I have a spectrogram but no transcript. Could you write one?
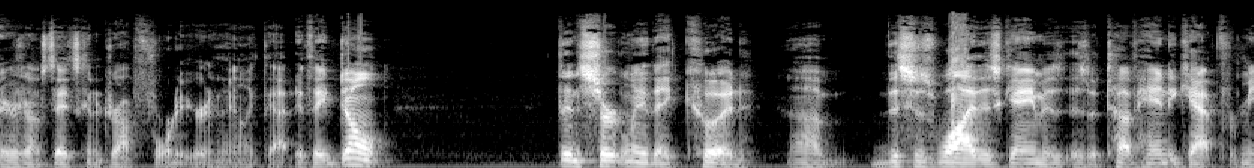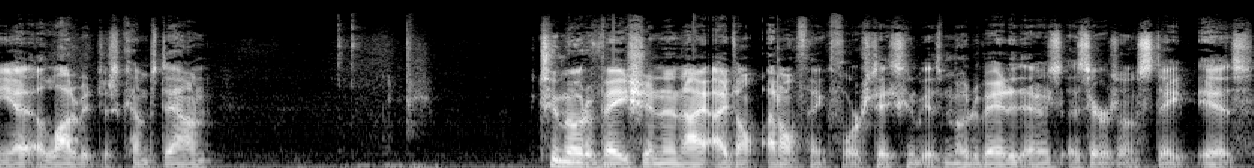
Arizona State's going to drop 40 or anything like that. If they don't, then certainly they could. Um, this is why this game is, is a tough handicap for me. A, a, lot of it just comes down to motivation, and I, I don't I don't think Florida State's going to be as motivated as, as Arizona State is.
